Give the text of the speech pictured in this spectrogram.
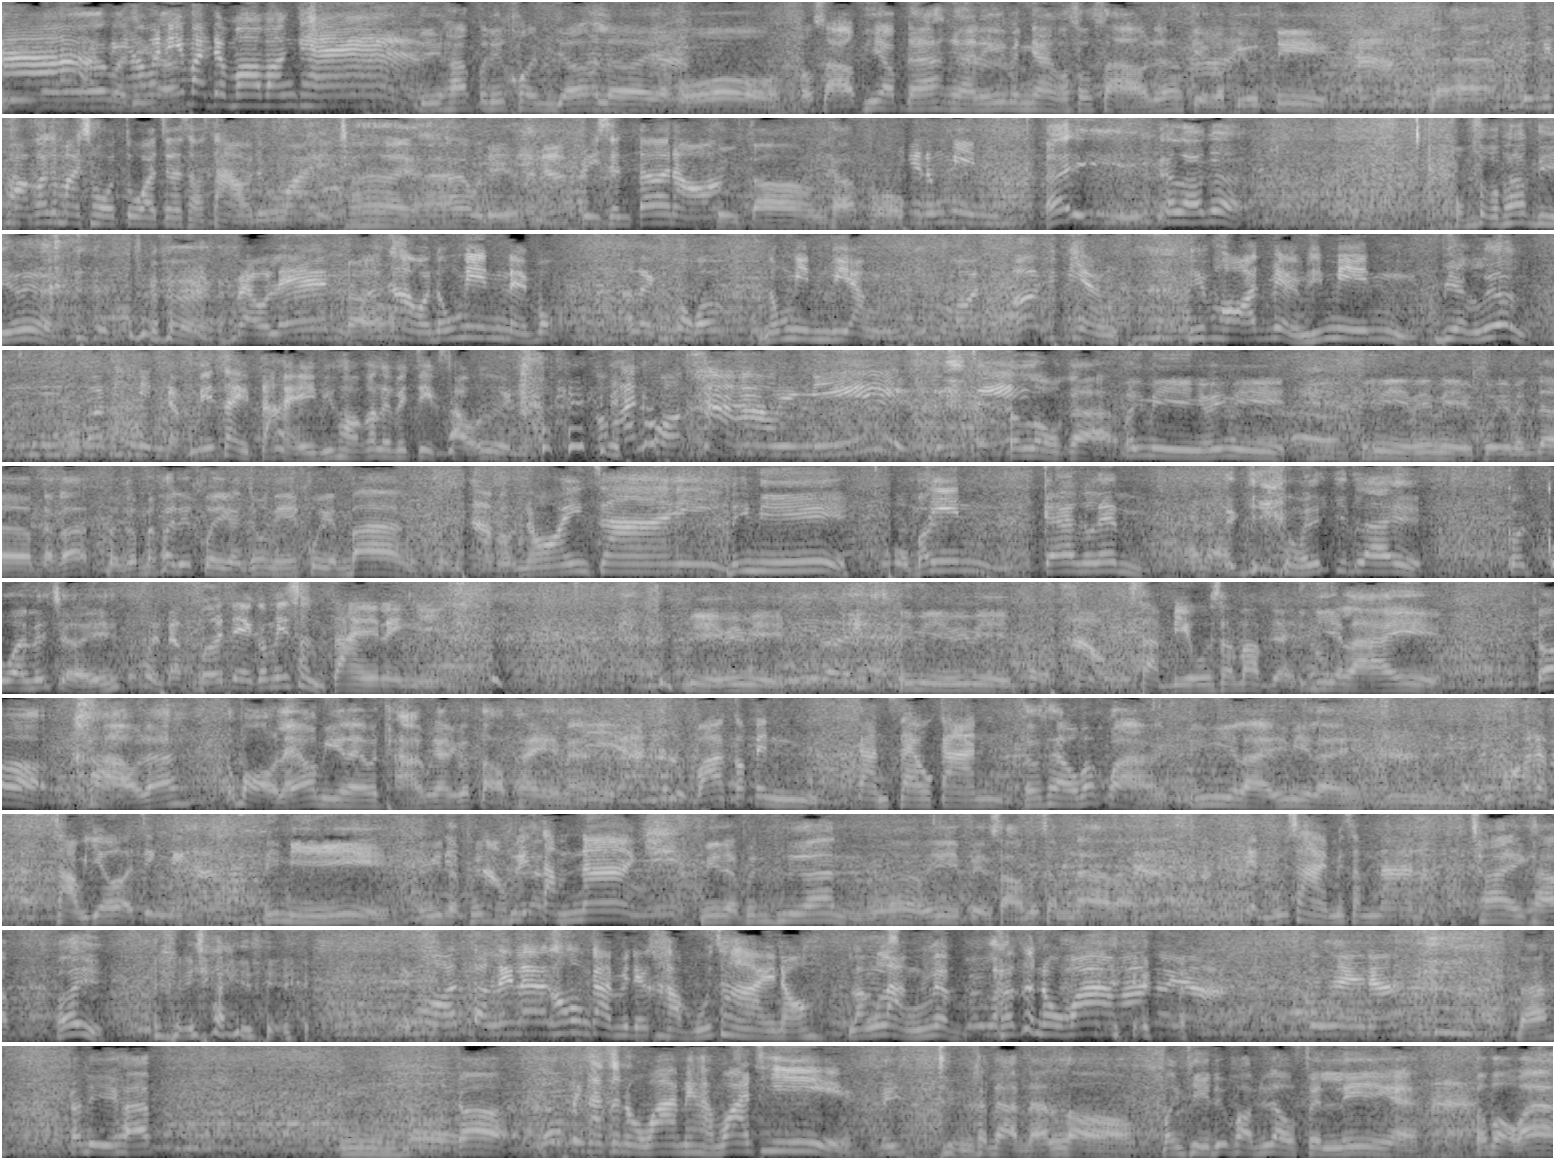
ค่ะสวัสดีครับวันนี้มาเดอะมอลล์บางแคดีครับวันนี้คนเยอะเลยโอ้โหสาวๆเพียบนะ งานนี้เป็นงานของสาวๆนะเกี่ยวกับบิวตี้ค่ะนะฮะซึ่งพี่พอก็จะมาโชว์ตัวเจอสาวๆด้วย ใช่ฮะวันนี้นะพรีเซนเตอร์เนาะถูกต้องครับผมนี่น้องมินเฮ้ยน่ารักอะผมสุขภาพดีนะเนี่ยแซวเล่นครับเออข่าวว่าน้องมินไหนบอก อะไรเขาบอกว่าน้องมินเหวี่ยงพี่พอดเออพี่เหวี่ยงพี่พอดเหวี่ยงพี่มินเบี่ยงเรื่อง เพราะว่าพี่มินแบบไม่ใส่ใจพี่พอดก็เลยไปจีบสาวอื่นเขาพันหัวข่าวอย่างนี้จริงตลกอะไม่มีไม่มีไม่มีไม่มีคุยเหมือนเดิม แต่ก็เหมือนก็ไม่ค่อยได้คุยกันช่วงนี้คุยกันบ้างๆเหมือนข่าวแบบน้อยใจไม่มี ผมว่าจิน แกล้งเล่นอ๋อเหรอ จริงๆผมไม่ได้คิดอะไรกวนๆเฉย ก็เหมือนแบบเบิร์ดเดย์ก็ไม่สนใจอะไรอย่างงี้ๆไม่มีไม่มีนี่เลยไม่มีไม่มีโอ้ข่าวอุตสาห์บิวซะแบบใหญ่โตไม่มีอะไร ก็ข่าวนะ ก็บอกแล้วมีอะไรมาถามกันก็ตอบให้เห็นไหมนี่อะสรุปว่าก็เป็นการแซวกันแซวๆมากกว่าไม่มีอะไรไม่มีอะไรอืมแล้วที่บอกพี่พอแบบสาวเยอะจริงไหมคะไม่มีไม่มีแต่เพื่อนสาวเพื่ไม่อนซ้ำหน้าอย่างงี้มีแต่เพื่อนๆเออไม่มีเปลี่ยนสาวไม่จำหน้าหรอกเปลี่ยนผู้ชายไม่ซ้ำหน้าเนอะใช่ครับ เฮ้ย ไม่ใช่สิพี่พอตอนแรกๆเข้าวงการมีแต่ข่าวผู้ชายเนาะหลังๆแบบคาสโนว่ามากเลยอะยังไงนะ นะ ก็ดีครับอืมก็ เริ่มเป็นคาสโนว่าไหมคะว่าที่ ไม่ถึงขนาดนั้นหรอก บางทีด้วยความที่เราเฟรนลี่ไงก็บอกว่า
